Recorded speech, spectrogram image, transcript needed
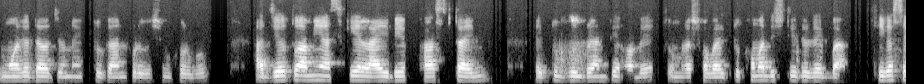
মজা দেওয়ার জন্য একটু গান পরিবেশন করব। আর যেহেতু আমি আজকে লাইভে ফার্স্ট টাইম একটু ভুল-ভ্রান্তি হবে। তোমরা সবাই একটু ক্ষমা দৃষ্টিতে দেখবা। ঠিক আছে?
